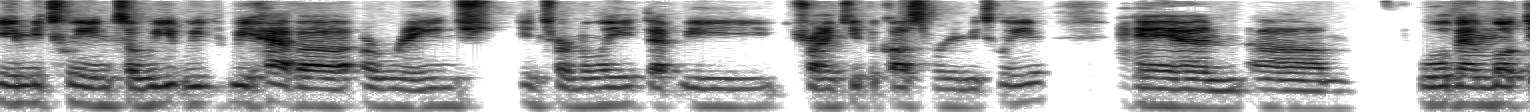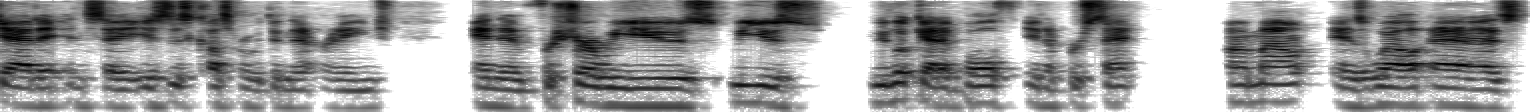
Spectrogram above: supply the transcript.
in between. So we we we have a, a range internally that we try and keep a customer in between, and um, we'll then look at it and say, is this customer within that range? And then for sure we use we use we look at it both in a percent amount as well as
